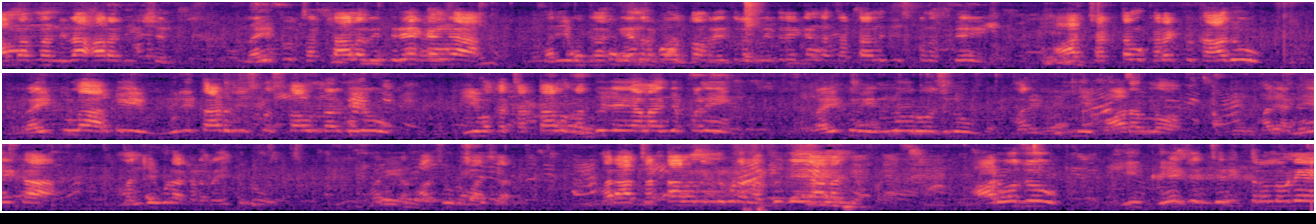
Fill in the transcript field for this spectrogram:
ఆమరణ నిరాహార దీక్షలు రైతు చట్టాల వ్యతిరేకంగా మరి ఒక కేంద్ర ప్రభుత్వం రైతులకు వ్యతిరేకంగా చట్టాన్ని తీసుకుని వస్తే ఆ చట్టం కరెక్ట్ కాదు. రైతులకి ఉరితాడు తీసుకొస్తా ఉన్నారు మీరు. ఈ ఒక చట్టాలు రద్దు చేయాలని చెప్పని రైతులు ఎన్నో రోజులు మరి ఢిల్లీ బార్డర్లో మరి అనేక మంది కూడా అక్కడ రైతులు మరి అసూరు భాష. మరి ఆ చట్టాలన్నీ కూడా రద్దు చేయాలని చెప్పారు. ఆ రోజు ఈ దేశ చరిత్రలోనే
